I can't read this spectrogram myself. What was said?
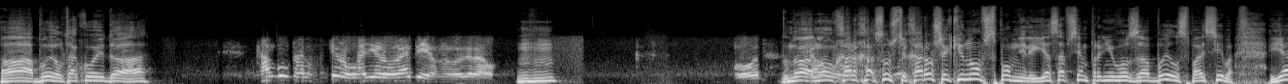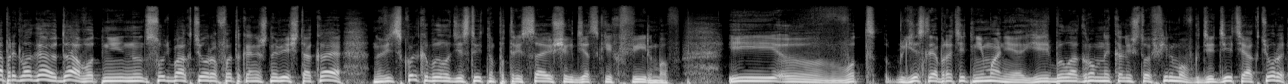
А, был такой, да. Там был там актер Владимир Воробей, он его играл. Мгм. Вот. Да, ну, хор- хо- слушайте, хорошее кино вспомнили. Я совсем про него забыл. Спасибо. Я предлагаю, да, вот не, ну, судьба актеров это, конечно, вещь такая, но ведь сколько было действительно потрясающих детских фильмов. И э, вот, если обратить внимание, есть было огромное количество фильмов, где дети-актеры,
